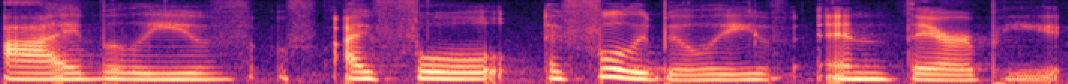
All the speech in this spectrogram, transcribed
I believe I full I fully believe in therapy.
